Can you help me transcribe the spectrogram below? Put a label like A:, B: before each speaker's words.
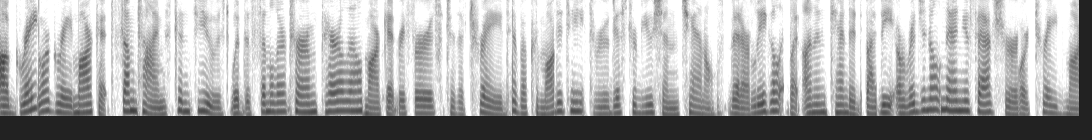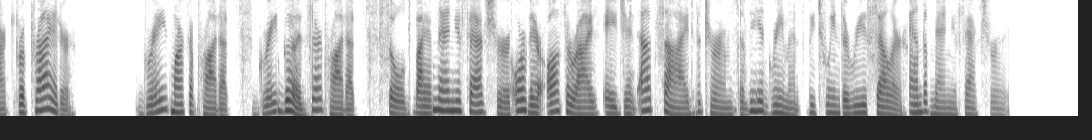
A: A gray or gray market sometimes confused with the similar term parallel market refers to the trade of a commodity through distribution channels that are legal but unintended by the original manufacturer or trademark proprietor. Gray market products Gray goods are products sold by a manufacturer or their authorized agent outside the terms of the agreement between the reseller and the manufacturer.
